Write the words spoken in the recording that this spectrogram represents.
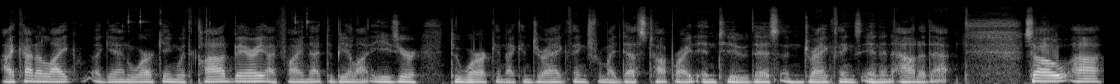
I kind of like, again, working with Cloudberry. I find that to be a lot easier to work and I can drag things from my desktop right into this and drag things in and out of that. So uh,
